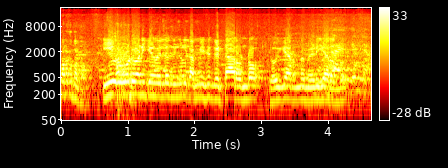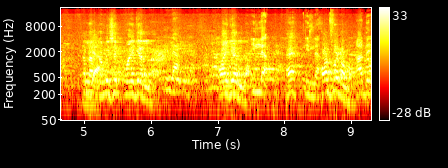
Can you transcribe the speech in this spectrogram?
നടക്കുന്നുണ്ടോ? ഈ റോഡ് പണിക്ക് വല്ലതും നിങ്ങൾ കമ്മീഷൻ കിട്ടാറുണ്ടോ? ചോദിക്കാറുണ്ടോ? മേടിക്കാറുണ്ടോ? അല്ല ഇല്ല. കമ്മീഷൻ വാങ്ങിക്കാറില്ല. വാങ്ങിക്കാറില്ല? ഇല്ല? ഇല്ല. അതെ?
